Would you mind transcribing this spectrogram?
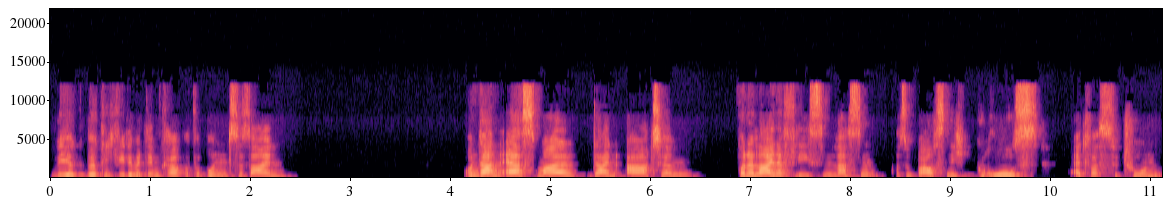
wirklich wieder mit dem Körper verbunden zu sein. Und dann erstmal deinen Atem von alleine fließen lassen. Also du brauchst nicht groß etwas zu tun.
